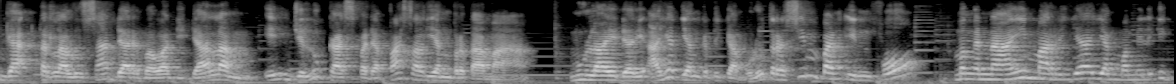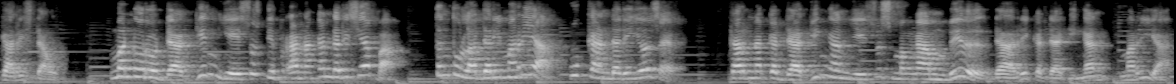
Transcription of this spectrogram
nggak terlalu sadar bahwa di dalam Injil Lukas pada pasal yang pertama, mulai dari ayat yang ke-30 tersimpan info mengenai Maria yang memiliki garis Daud. Menurut daging, Yesus diperanakan dari siapa? Tentulah dari Maria, bukan dari Yosef. Karena kedagingan Yesus mengambil dari kedagingan Maria.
